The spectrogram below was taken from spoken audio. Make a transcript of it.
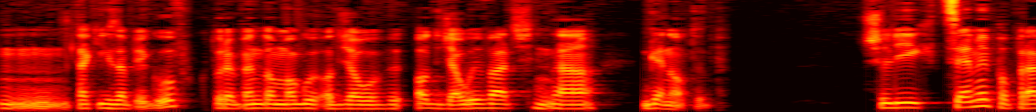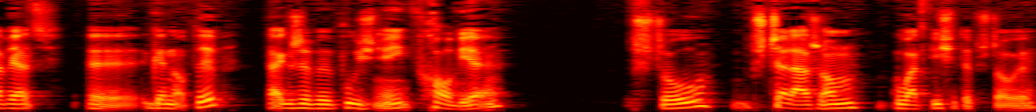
mm, takich zabiegów, które będą mogły oddziaływać na genotyp. Czyli chcemy poprawiać y, genotyp, tak żeby później w chowie pszczół, pszczelarzom łatwiej się te pszczoły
